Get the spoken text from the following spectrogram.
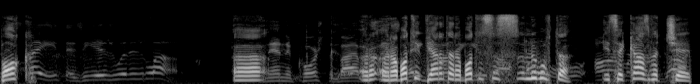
Бог а, работи, вярата работи с любовта. И се казва, че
